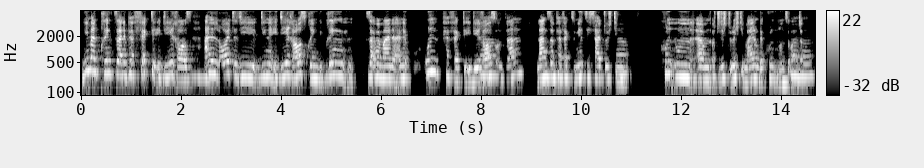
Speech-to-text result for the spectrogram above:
niemand bringt seine perfekte Idee raus. Mhm. Alle Leute, die, die eine Idee rausbringen, die bringen, sagen wir mal, eine, eine unperfekte Idee ja. raus und dann langsam perfektioniert sich halt durch die ja. Kunden, ähm, durch, durch die Meinung der Kunden und so weiter. Mhm.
